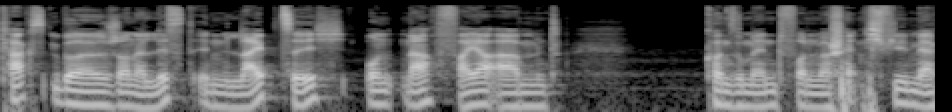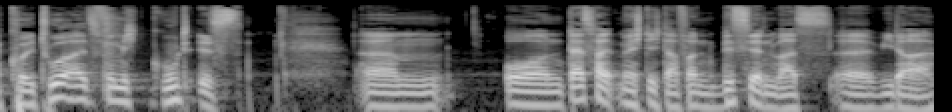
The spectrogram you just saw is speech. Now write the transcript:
tagsüber Journalist in Leipzig und nach Feierabend Konsument von wahrscheinlich viel mehr Kultur, als für mich gut ist. Ähm, und deshalb möchte ich davon ein bisschen was äh, wieder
